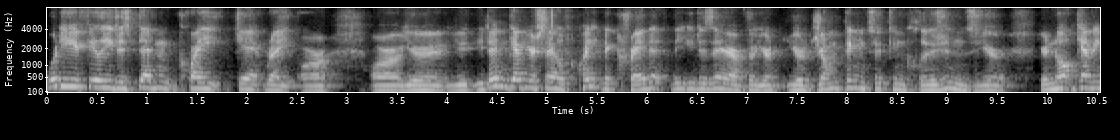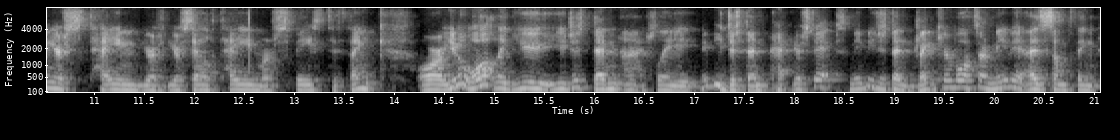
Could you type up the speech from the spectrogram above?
What do you feel you just didn't quite get right, or or you you, you didn't give yourself quite the credit that you deserved, or you're you're jumping to conclusions. You're you're not giving your time your yourself time or space to think, or you know what, like you you just didn't actually maybe you just didn't hit your steps. Maybe you just didn't drink your water. Maybe it is something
